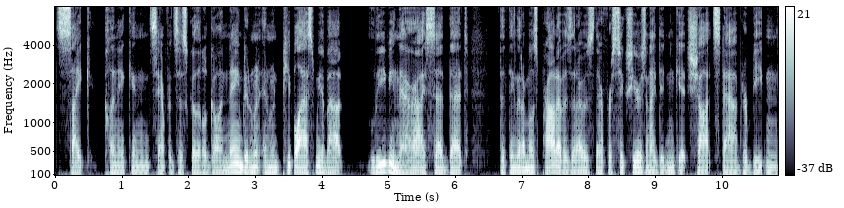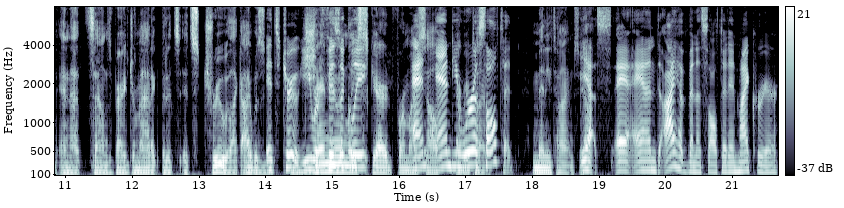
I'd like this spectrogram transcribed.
psych clinic in San Francisco that'll go unnamed. And when, and when people ask me about leaving there, I said that the thing that I'm most proud of is that I was there for six years and I didn't get shot, stabbed, or beaten. And that sounds very dramatic, but it's it's true. Like I was, it's true. You were physically scared for myself, and, and you were time. assaulted many times. Yeah. Yes, and I have been assaulted in my career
